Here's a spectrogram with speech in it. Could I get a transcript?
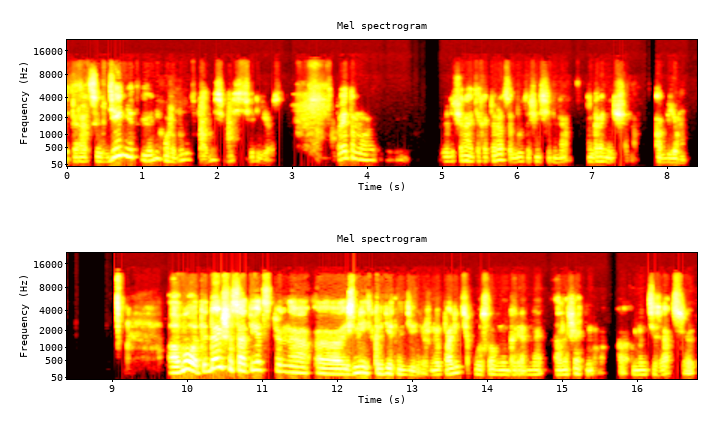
операций в день, это для них уже будет вполне себе серьезно. Поэтому величина этих операций будет очень сильно ограничена, объем. А вот, и дальше, соответственно, э, изменить кредитно-денежную политику, условно говоря, начать монетизацию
